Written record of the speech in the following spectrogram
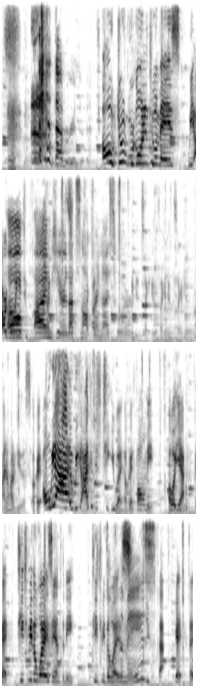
that ruined it. Oh, dude, we're going into a maze. We are going Oh, into. I'm here. That's not very nice for I her. can do this. I can do this. I can do this. I can do this. I know how to do this. Okay. Oh yeah, we. I could just cheat you way. Okay, follow me. Oh wait, yeah. Okay, teach me the ways, Anthony. Teach me the Of ways. the maze? Okay. Hey,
